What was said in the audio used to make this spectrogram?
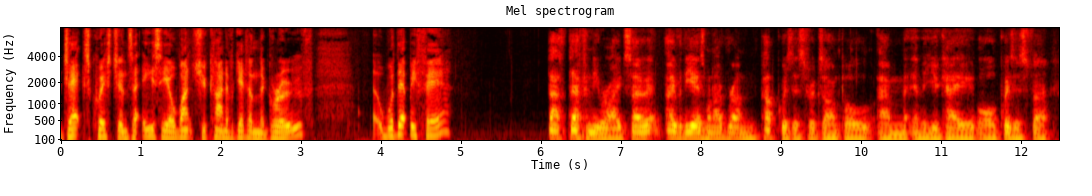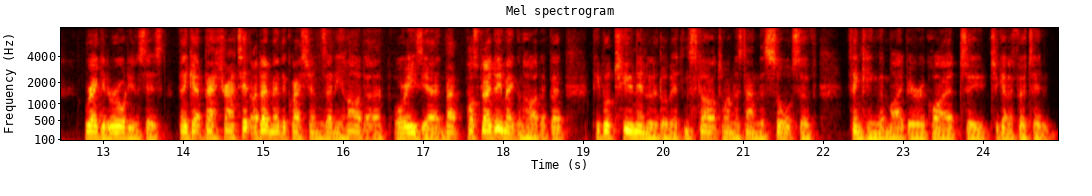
Jack's questions are easier once you kind of get in the groove. Uh, would that be fair? That's definitely right. So over the years, when I've run pub quizzes, for example, um, in the UK, or quizzes for regular audiences, they get better at it. I don't make the questions any harder or easier. In fact, possibly I do make them harder, but people tune in a little bit and start to understand the sorts of thinking that might be required to to get a foot in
